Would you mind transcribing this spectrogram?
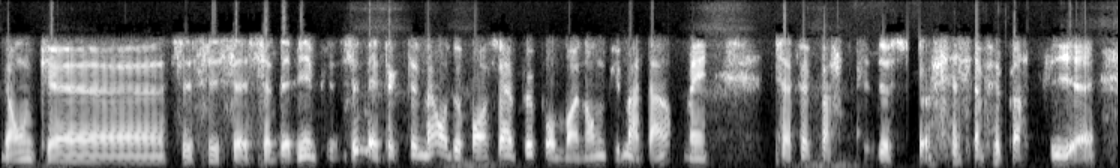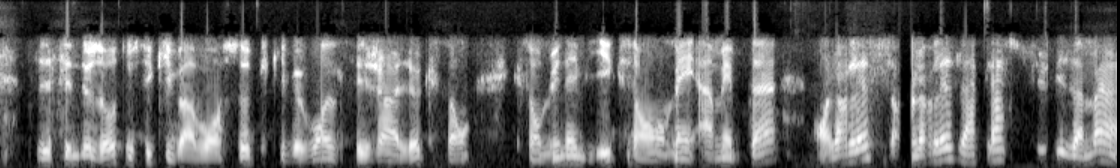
Donc, euh, c'est, ça devient plus difficile. Effectivement, on doit passer un peu pour mon oncle puis ma tante, mais ça fait partie de ça. ça fait partie. Euh, c'est nous autres aussi qui va avoir ça puis qui veut voir ces gens-là qui sont qui sont bien habillés, qui sont. Mais en même temps, on leur laisse on leur laisse la place suffisamment,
